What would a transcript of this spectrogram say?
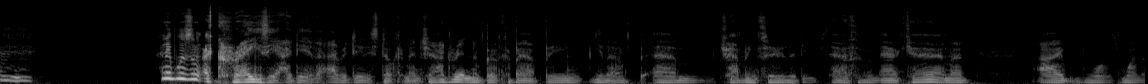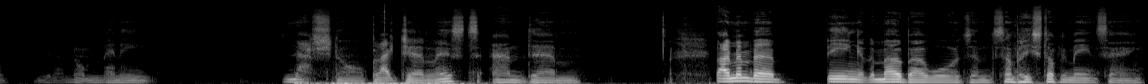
Mm. And it wasn't a crazy idea that I would do this documentary. I'd written a book about being, you know, um, traveling through the deep south of America, and I, I was one of, you know, not many national black journalists. And um, but I remember being at the MOBO Awards and somebody stopping me and saying,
